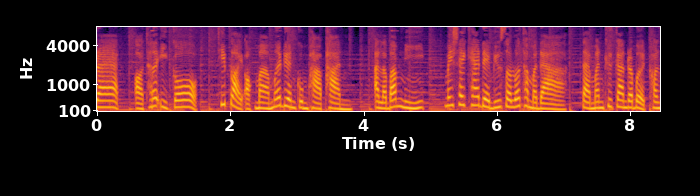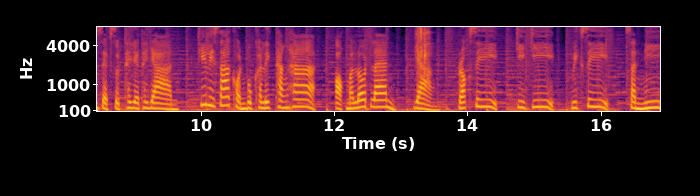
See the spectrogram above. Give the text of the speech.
แรก Author Ego ที่ปล่อยออกมาเมื่อเดือนกุมภาพันธ์ อัลบั้มนี้ไม่ใช่แค่เดบิวต์โซโล่ธรรมดา แต่มันคือการระเบิดคอนเซปต์สุดทะเยอทะยาน ที่ลิซ่าขนบุคลิกทั้ง 5 ออกมาโลดแล่น อย่างร็อกซี่ กีกี้วิกซี่ซันนี่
